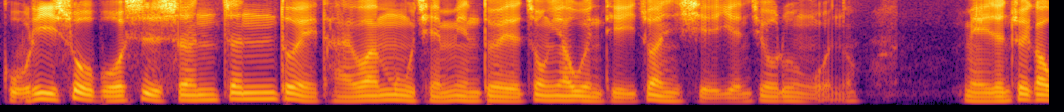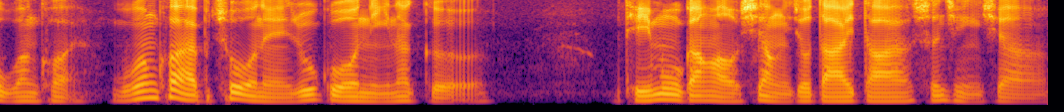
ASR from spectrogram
鼓励硕博士生针对台湾目前面对的重要问题撰写研究论文哦。每人最高五万块，五万块还不错呢。如果你那个题目刚好像，你就搭一搭，申请一下，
